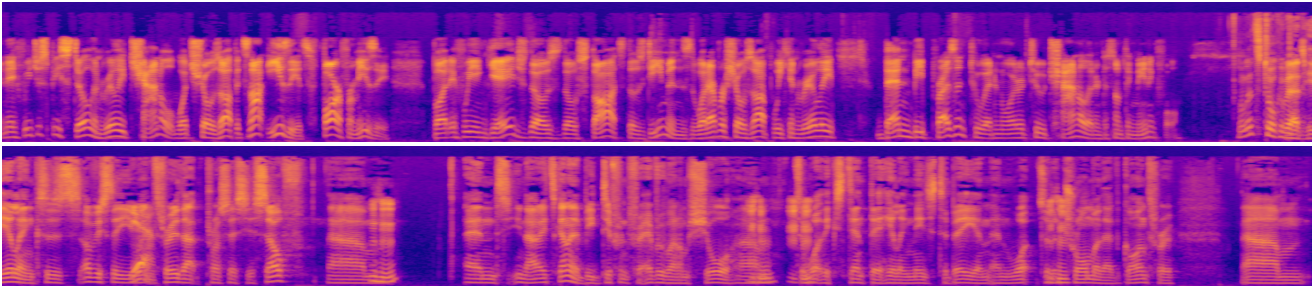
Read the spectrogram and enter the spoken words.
And if we just be still and really channel what shows up, it's not easy. It's far from easy. But if we engage those those thoughts, those demons, whatever shows up, we can really then be present to it in order to channel it into something meaningful. Well, let's talk about That's, healing because obviously you yeah. went through that process yourself. Um, mm-hmm. And you know it's going to be different for everyone, I'm sure, um, mm-hmm. to mm-hmm. what extent their healing needs to be, and, and what sort of mm-hmm. trauma they've gone through. Um,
